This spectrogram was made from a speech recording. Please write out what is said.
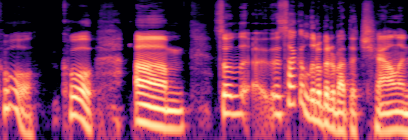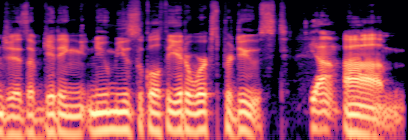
Cool. Cool. Um, so let's talk a little bit about the challenges of getting new musical theater works produced. Yeah. Um,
